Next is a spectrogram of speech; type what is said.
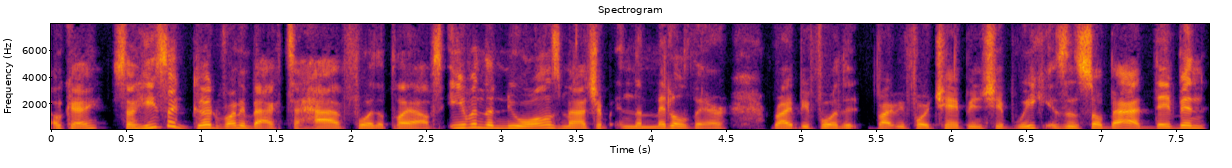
Okay. So he's a good running back to have for the playoffs. Even the New Orleans matchup in the middle there, right before the right before championship week, isn't so bad. They've been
